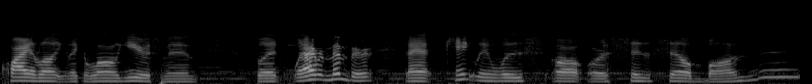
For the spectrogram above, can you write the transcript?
quite a long, like a long years, man. But what I remember that Kaitlyn was, uh, or Cecile Bonin,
